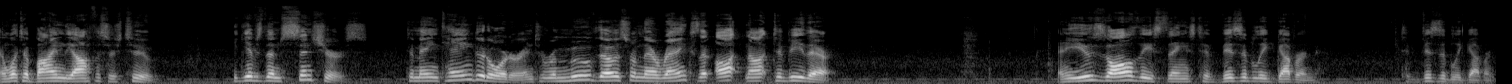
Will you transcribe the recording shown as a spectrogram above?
and what to bind the officers to. He gives them censures to maintain good order and to remove those from their ranks that ought not to be there. And he uses all these things to visibly govern. To visibly govern.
